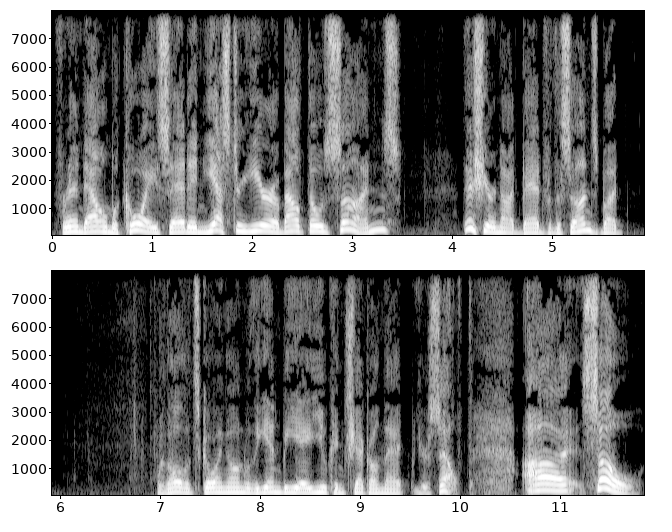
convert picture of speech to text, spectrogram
friend Al McCoy said in yesteryear about those Suns. This year, not bad for the Suns, but with all that's going on with the NBA, you can check on that yourself. Uh, so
